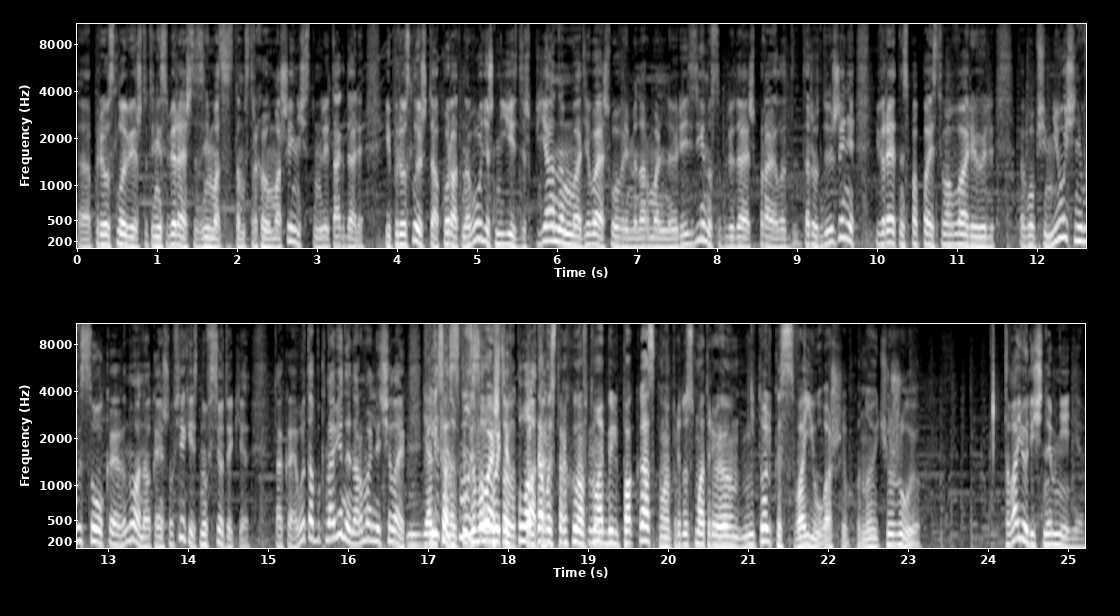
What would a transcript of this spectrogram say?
Э, При условии, что ты не собираешься заниматься там страховым мошенничеством или так далее. И при условии, что ты аккуратно водишь, не ездишь пьяным, одеваешь вовремя нормальную резину, соблюдаешь правила дорожного движения, и вероятность попасть в аварию, или, в общем, не очень высокая. Ну, она, конечно, у всех есть, но все-таки такая. Вот обыкновенный нормальный человек. Александр, ты забываешь, что платах? когда мы страхуем автомобиль по каско, мы предусматриваем не только свою ошибку, но и чужую. Твое личное мнение.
